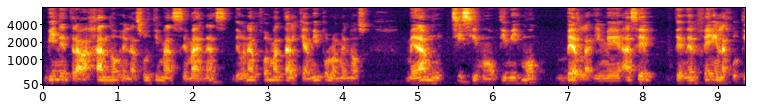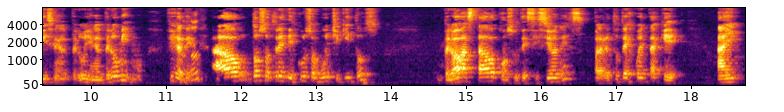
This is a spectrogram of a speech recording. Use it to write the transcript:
viene trabajando en las últimas semanas de una forma tal que a mí por lo menos me da muchísimo optimismo verla y me hace tener fe en la justicia en el Perú y en el Perú mismo. Fíjate, ha dado dos o tres discursos muy chiquitos, pero ha bastado con sus decisiones para que tú te des cuenta que hay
